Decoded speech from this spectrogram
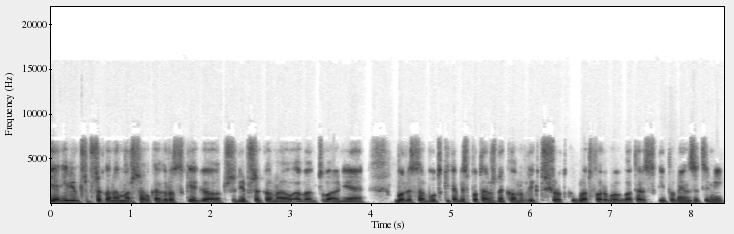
Ja nie wiem, czy przekonał marszałka Grodzkiego, czy nie przekonał ewentualnie Borysa Budki. Tam jest potężny konflikt w środku Platformy Obywatelskiej pomiędzy tymi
